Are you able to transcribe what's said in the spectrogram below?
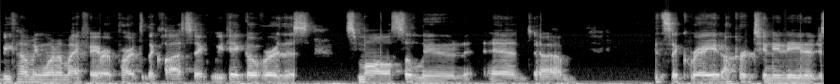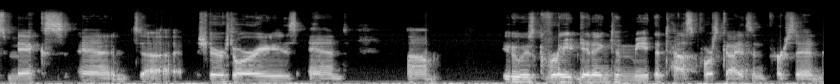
becoming one of my favorite parts of the classic. We take over this small saloon, and um, it's a great opportunity to just mix and uh, share stories and. Um, it was great getting to meet the task force guys in person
